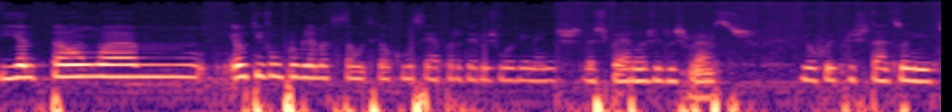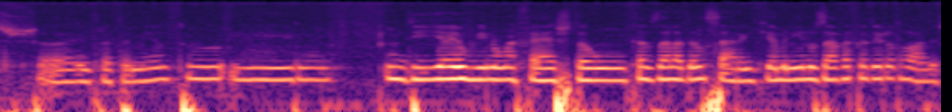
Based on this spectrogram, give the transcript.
E então um, eu tive um problema de saúde que eu comecei a perder os movimentos das pernas e dos braços. Eu fui para os Estados Unidos uh, em tratamento e um dia eu vi numa festa um casal a dançar em que a menina usava cadeira de rodas.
